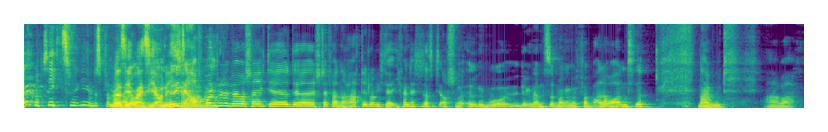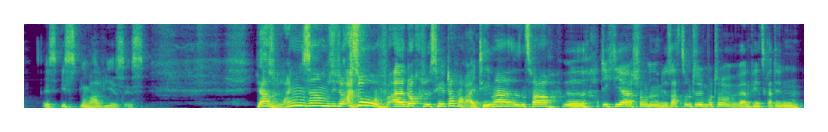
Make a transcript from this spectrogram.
Muss ich zugeben. Das weiß, ich, weiß ich auch nicht. Wenn ich da aufkommen würde, wäre wahrscheinlich der, der Stefan Raab, der glaube ich, der, ich meine, der hätte das auch schon mal irgendwo in irgendeinem Zusammenhang verballert. Na gut. Aber es ist nun mal, wie es ist. Ja, so langsam muss ich doch. Ach so, äh, doch, es fehlt doch noch ein Thema. Und zwar äh, hatte ich dir ja schon gesagt, so unter dem Motto, während wir jetzt gerade den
